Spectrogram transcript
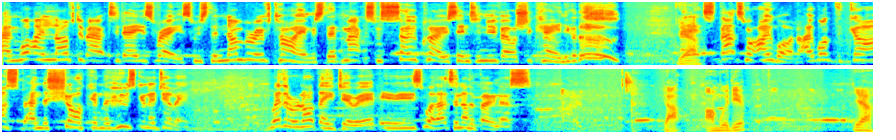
And what I loved about today's race was the number of times that Max was so close into Nouvelle Chicane. You go, Yeah. and it's, that's what I want. I want the gasp and the shock and the who's going to do it. Whether or not they do it is, well, that's another bonus. Yeah, I'm with you. Yeah,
